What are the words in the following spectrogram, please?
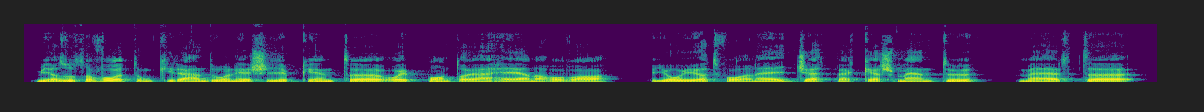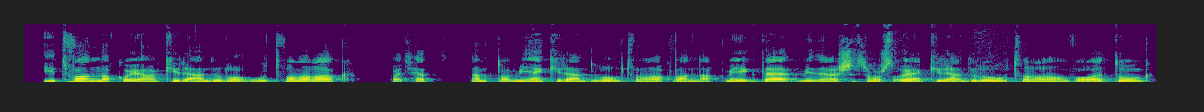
Mi azóta voltunk kirándulni, és egyébként oly pont olyan helyen, ahova jól jött volna egy jetpackes mentő, mert itt vannak olyan kiránduló útvonalak, vagy hát nem tudom milyen kiránduló útvonalak vannak még, de minden esetre most olyan kiránduló útvonalon voltunk,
